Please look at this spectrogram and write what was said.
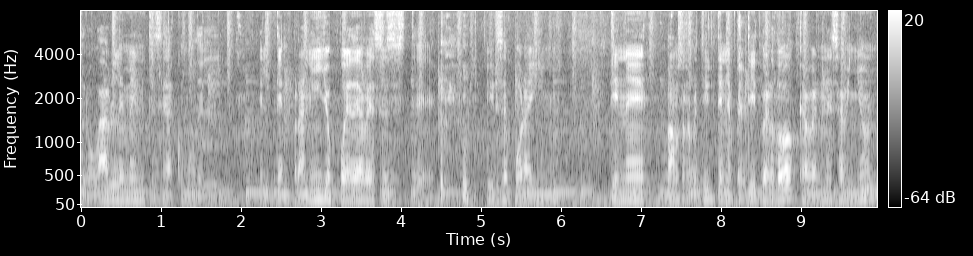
probablemente sea como del el tempranillo puede a veces este, irse por ahí, ¿no? Tiene, vamos a repetir, tiene Petit Verdot, Cabernet Sauvignon,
